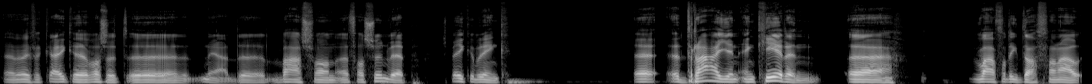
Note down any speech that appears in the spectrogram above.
even kijken, was het nou ja, de baas van, van Sunweb, Spekerbrink, het draaien en keren, waarvan ik dacht van nou,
